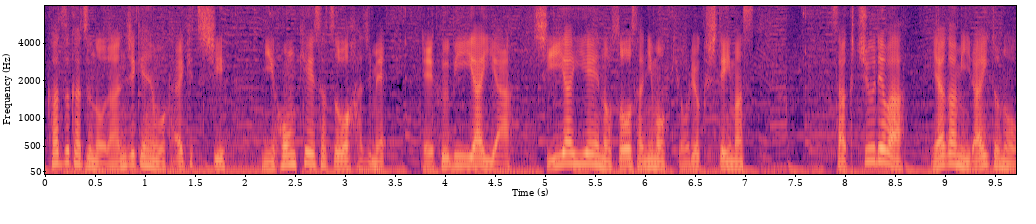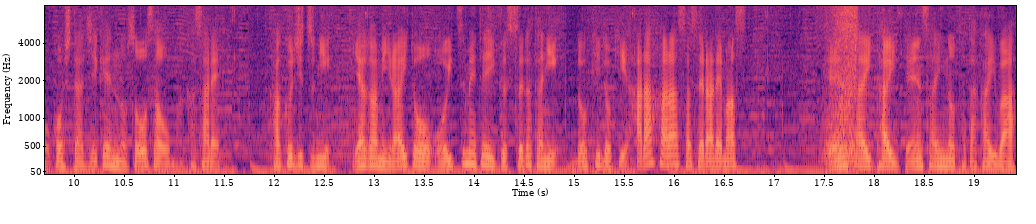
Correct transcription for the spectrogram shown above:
数々の難事件を解決し日本警察をはじめ FBI や CIA の捜査にも協力しています。作中では八神ライトの起こした事件の捜査を任され確実に八神ライトを追い詰めていく姿にドキドキハラハラさせられます。天才対天才の戦いは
